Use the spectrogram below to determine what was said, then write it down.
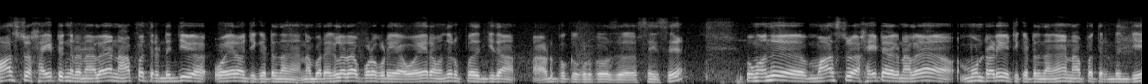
மாஸ்டர் ஹைட்டுங்கிறனால நாற்பத்தி ரெண்டு இஞ்சி உயரம் வச்சு கேட்டிருந்தாங்க. நம்ம ரெகுலராக போடக்கூடிய உயரம் வந்து முப்பது இஞ்சி தான் அடுப்புக்கு கொடுக்க ஒரு சைஸு இவங்க வந்து மாஸ்டர் ஹைட்டாக இருக்கனால மூன்று அடி வச்சு கேட்டிருந்தாங்க. நாற்பத்தி ரெண்டு இஞ்சி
